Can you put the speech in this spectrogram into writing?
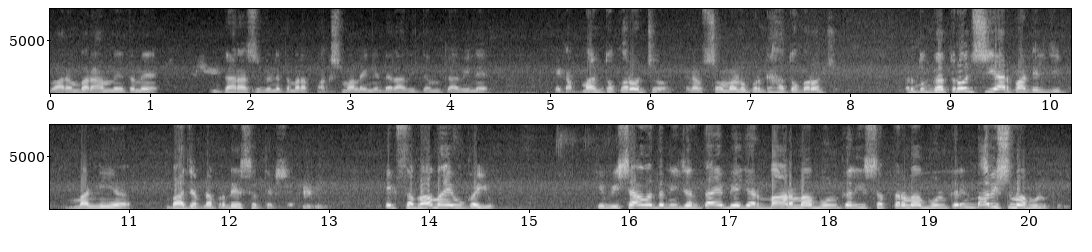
વારંવાર આમે તમે ધારાસભ્યોને તમારા પક્ષમાં લઈને ડરાવી, ધમકાવીને એક અપમાન તો કરો જ છો, એના સોમાન ઉપર ઘા તો કરો જ છો. પરંતુ ગતરોજ સી આર પાટીલજી, માનનીય ભાજપના પ્રદેશ અધ્યક્ષે, એક સભામાં એવું કહ્યું કે વિસાવદરની જનતાએ બે હજાર બારમાં ભૂલ કરી, સત્તરમાં ભૂલ કરી બાવીસમાં ભૂલ કરી.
